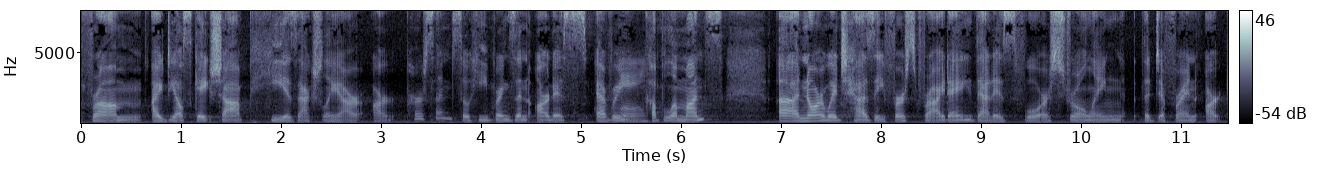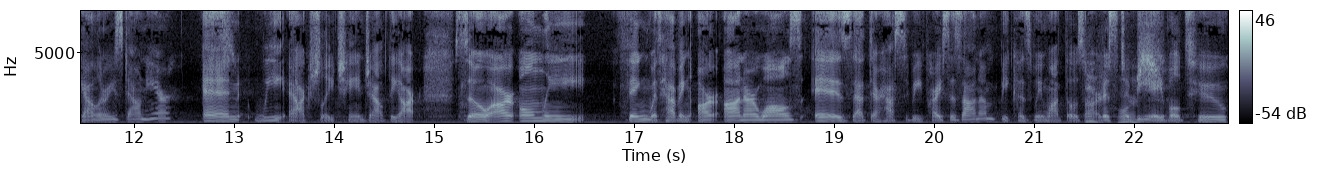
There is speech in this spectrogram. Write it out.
from Ideal Skate Shop, he is actually our art person. So he brings in artists every Cool. couple of months. Uh, Norwich has a First Friday that is for strolling the different art galleries down here. And we actually change out the art. So our only thing with having art on our walls is that there has to be prices on them because we want those Of artists to be able to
